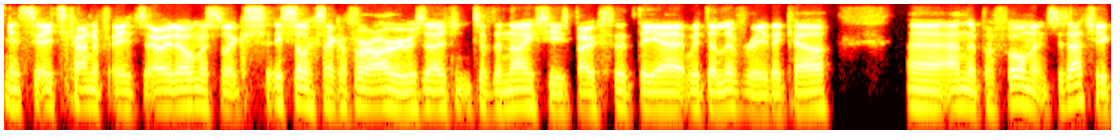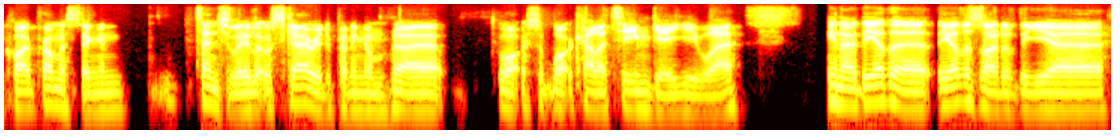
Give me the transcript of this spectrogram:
it's it's kind of it's it almost looks it looks like a Ferrari resurgence of the nineties, both with the uh, with delivery of the car uh, and the performance is actually quite promising and potentially a little scary depending on uh, what what color team gear you wear. You know, the other the other side of the uh,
